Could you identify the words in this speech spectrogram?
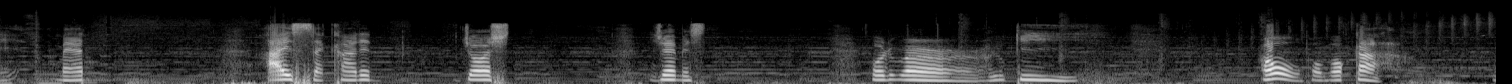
นี้แมทไอแซคคาร์เดนจอชเจมิสโอลิเวอร์ลูกี้ โอ้พอบอกกาแม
